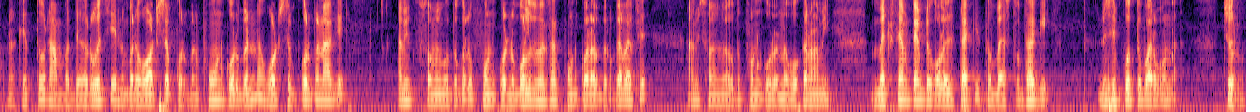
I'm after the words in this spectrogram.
আপনার ক্ষেত্রেও নাম্বার দেওয়া রয়েছে, এই নাম্বারে হোয়াটসঅ্যাপ করবেন ফোন করবেন না হোয়াটসঅ্যাপ করবেন আগে। আমি সময় মতো করে ফোন করে নেব। বলে দেবেন, স্যার ফোন করার দরকার আছে। আমি সময় মতো ফোন করে নেব, কারণ আমি ম্যাক্সিমাম টাইমটা কলেজে থাকি, তো ব্যস্ত থাকি রিসিভ করতে পারব না। চলুন,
